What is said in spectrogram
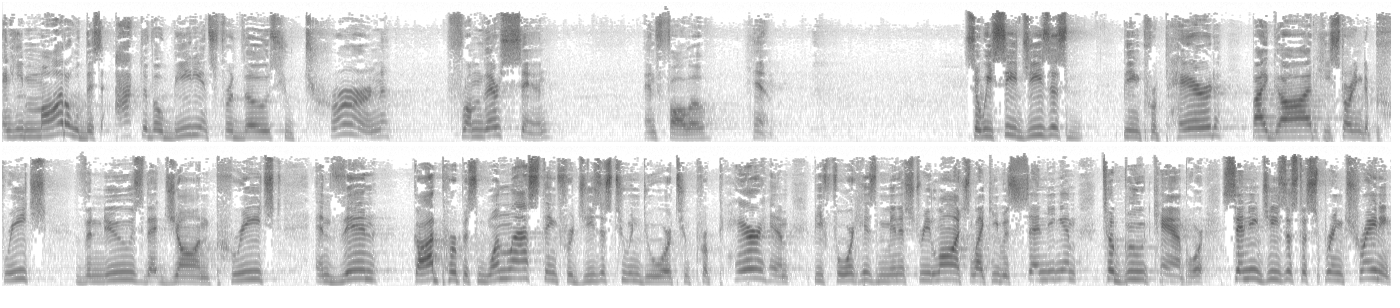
And he modeled this act of obedience for those who turn from their sin and follow him. So we see Jesus being prepared by God. He's starting to preach the news that John preached. And then God purposed one last thing for Jesus to endure to prepare him before his ministry launched, like he was sending him to boot camp or sending Jesus to spring training.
